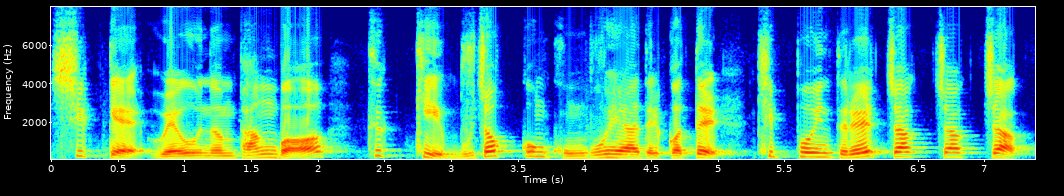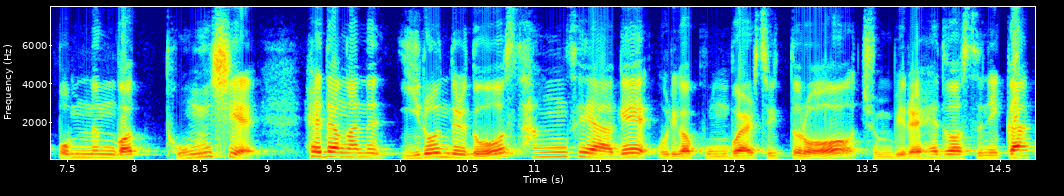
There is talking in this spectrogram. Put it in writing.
쉽게 외우는 방법, 특히 무조건 공부해야 될 것들, 키포인트를 쫙쫙쫙 뽑는 것 동시에 해당하는 이론들도 상세하게 우리가 공부할 수 있도록 준비를 해두었으니까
